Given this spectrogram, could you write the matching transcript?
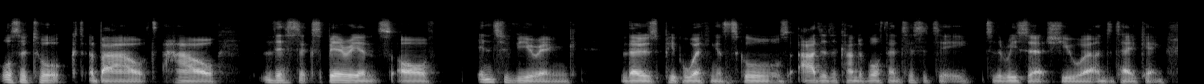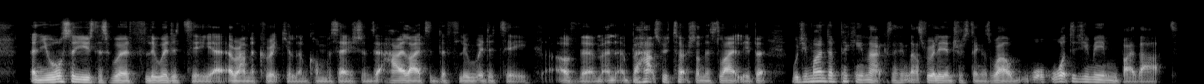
also talked about how this experience of interviewing those people working in schools added a kind of authenticity to the research you were undertaking. And you also used this word fluidity uh, around the curriculum conversations. It highlighted the fluidity of them. And perhaps we've touched on this slightly, but would you mind unpicking that? Because I think that's really interesting as well. What did you mean by that?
